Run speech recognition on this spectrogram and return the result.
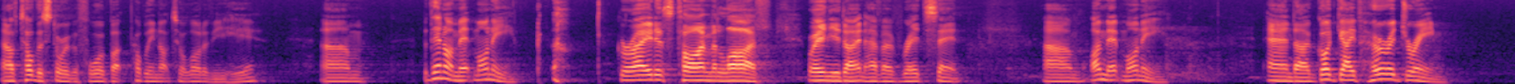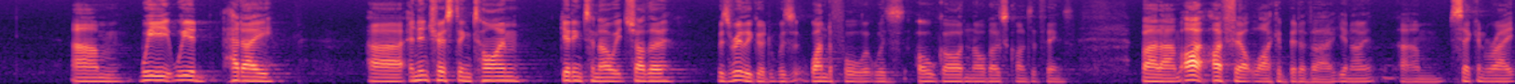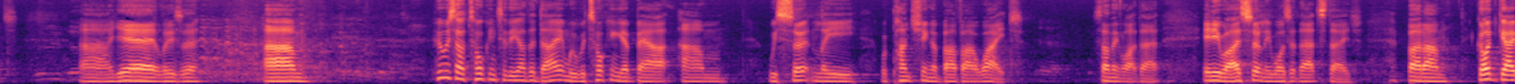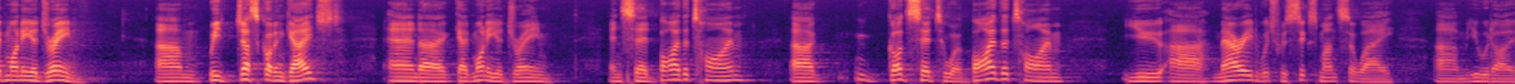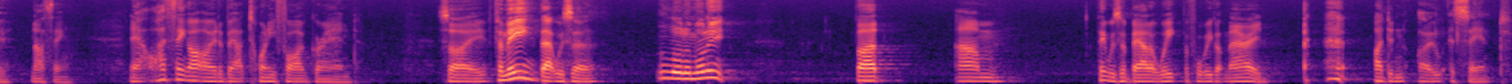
and I've told this story before, but probably not to a lot of you here. Um, but then I met Moni. Greatest time in life when you don't have a red cent. Um, I met Moni, and uh, God gave her a dream. Um, we, we had had a, uh, an interesting time getting to know each other. It was really good. It was wonderful. It was, oh God, and all those kinds of things. But um, I, I, felt like a bit of a, you know, um, second rate. Uh, yeah, loser. Um, who was I talking to the other day? And we were talking about um, we certainly were punching above our weight, something like that. Anyway, I certainly was at that stage. But um, God gave Moni a dream. Um, we just got engaged and uh, gave Moni a dream and said, by the time, uh, God said to her, by the time you are married, which was six months away, um, you would owe nothing. Now, I think I owed about 25 grand. So for me, that was a lot of money. But um, I think it was about a week before we got married. I didn't owe a cent.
